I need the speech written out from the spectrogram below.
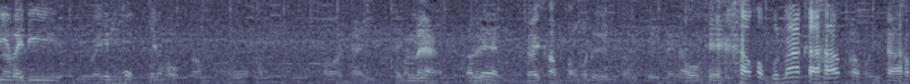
BYD ดีไว้ M6 ใช่ไหม M6 ครับก็ใช้ใช้วัดีนแรกวันแรกใช้ขับของคนอื่นต้องเก่งได้โอเคครับขอบคุณมากครับขอบคุณครับ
